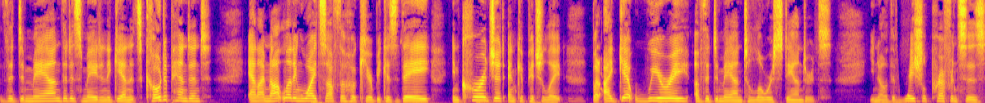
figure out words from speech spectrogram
the demand that is made. And again, it's codependent. And I'm not letting whites off the hook here because they encourage it and capitulate. But I get weary of the demand to lower standards. You know, the racial preferences.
